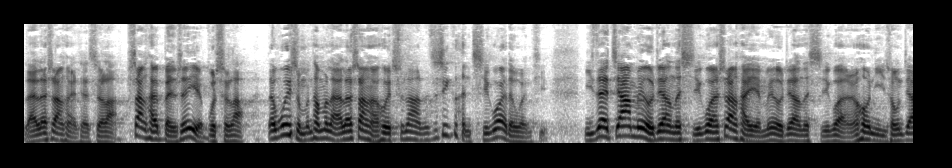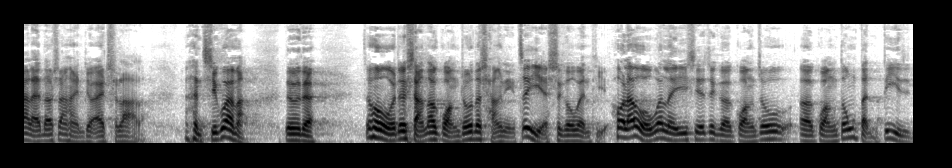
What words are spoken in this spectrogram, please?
来了上海才吃辣。上海本身也不吃辣，那为什么他们来了上海会吃辣呢？这是一个很奇怪的问题。你在家没有这样的习惯，上海也没有这样的习惯，然后你从家来到上海你就爱吃辣了，很奇怪嘛，对不对？最后我就想到广州的场景，这也是个问题。后来我问了一些这个广州呃广东本地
